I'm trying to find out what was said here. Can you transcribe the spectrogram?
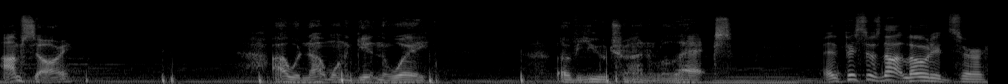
I'm sorry. I would not want to get in the way of you trying to relax. And the pistol's not loaded, sir.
